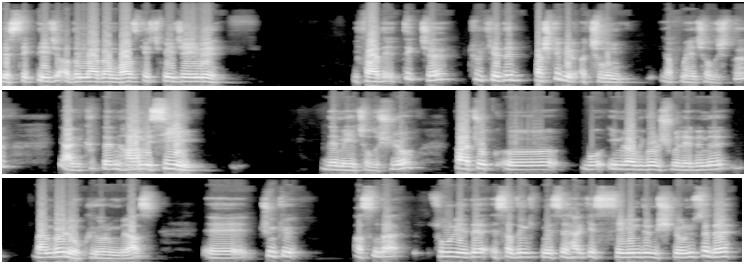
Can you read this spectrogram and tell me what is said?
destekleyici adımlardan vazgeçmeyeceğini ifade ettikçe Türkiye'de başka bir açılım yapmaya çalıştı. Yani Kürtlerin hamisiyim demeye çalışıyor. Daha çok e, bu İmralı görüşmelerini ben böyle okuyorum biraz. E, çünkü aslında Suriye'de Esad'ın gitmesi herkesi sevindirmiş görünse de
